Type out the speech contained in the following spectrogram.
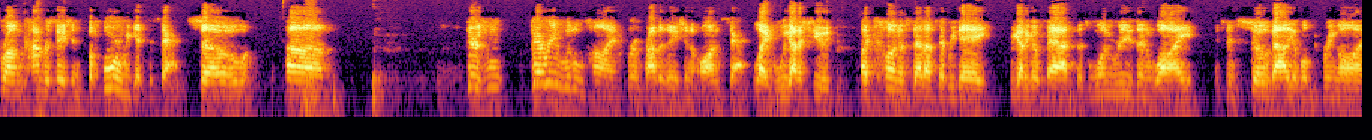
from conversations before we get to set. So um, there's very little time for improvisation on set. Like we got to shoot a ton of setups every day. We got to go fast. That's one reason why it's been so valuable to bring on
